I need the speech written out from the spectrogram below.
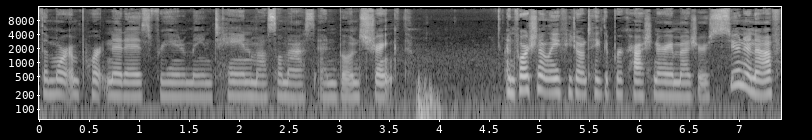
the more important it is for you to maintain muscle mass and bone strength. Unfortunately, if you don't take the precautionary measures soon enough,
